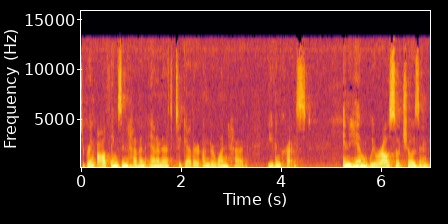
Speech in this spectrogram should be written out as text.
to bring all things in heaven and on earth together under one head, even Christ. In him we were also chosen,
